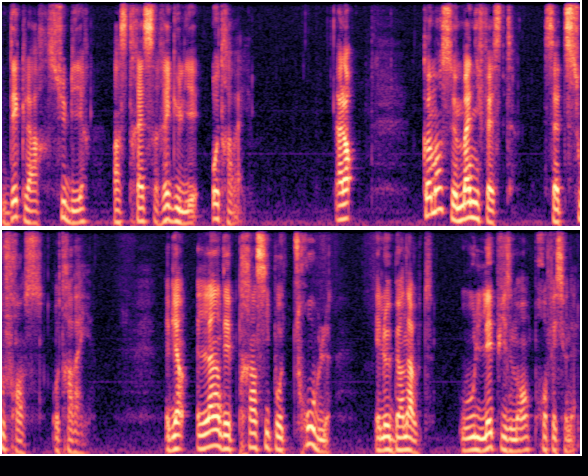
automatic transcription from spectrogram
déclarent subir un stress régulier au travail. Alors, comment se manifeste cette souffrance au travail? Eh bien, l'un des principaux troubles est le burn-out ou l'épuisement professionnel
